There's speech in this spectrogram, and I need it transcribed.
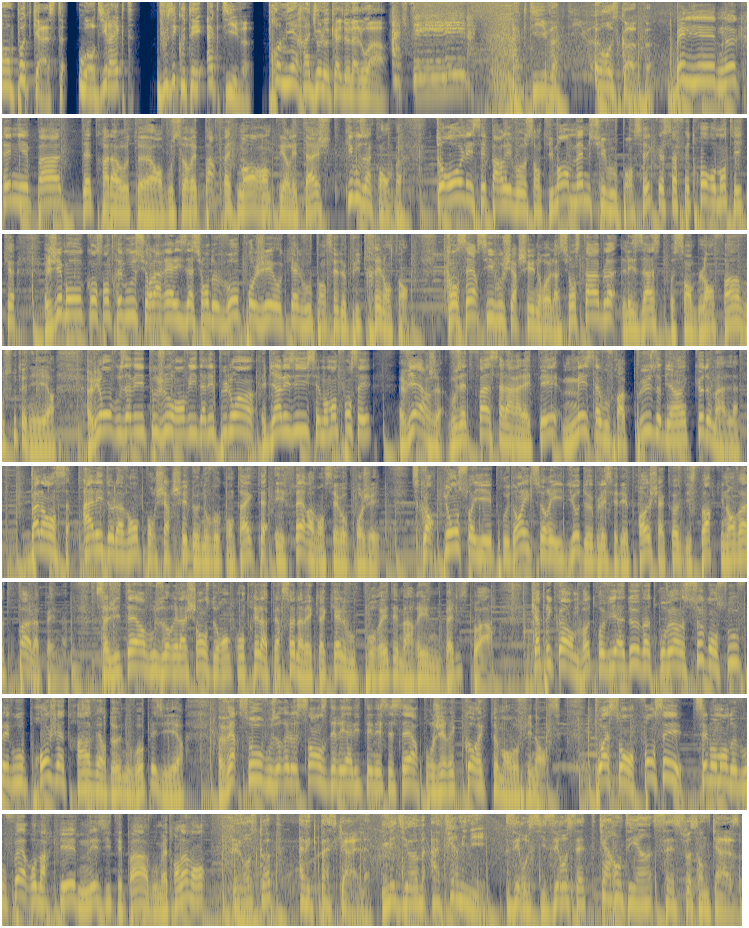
En podcast ou en direct, vous écoutez Active, première radio locale de la Loire. Active. Active, Horoscope. Bélier, ne craignez pas d'être à la hauteur. Vous saurez parfaitement remplir les tâches qui vous incombent. Taureau, laissez parler vos sentiments, même si vous pensez que ça fait trop romantique. Gémeaux, concentrez-vous sur la réalisation de vos projets auxquels vous pensez depuis très longtemps. Cancer, si vous cherchez une relation stable, les astres semblent enfin vous soutenir. Lion, vous avez toujours envie d'aller plus loin. Eh bien, allez-y, c'est le moment de foncer. Vierge, vous êtes face à la réalité, mais ça vous fera plus de bien que de mal. Balance, allez de l'avant pour chercher de nouveaux contacts et faire avancer vos projets. Scorpion, soyez prudent, il serait idiot de blesser des proches à cause d'histoires qui n'en valent pas la peine. Sagittaire, vous aurez la chance de rencontrer la personne avec laquelle vous pourrez démarrer une belle histoire. Capricorne, votre vie à deux va trouver un second souffle et vous projettera vers de nouveaux plaisirs. Verseau, vous aurez le sens des réalités nécessaires pour gérer correctement vos finances. Poisson, foncez, c'est le moment de vous faire remarquer, n'hésitez pas à vous mettre en avant. L'horoscope avec Pascal, médium à Firmini. 06 07 41 16 75.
